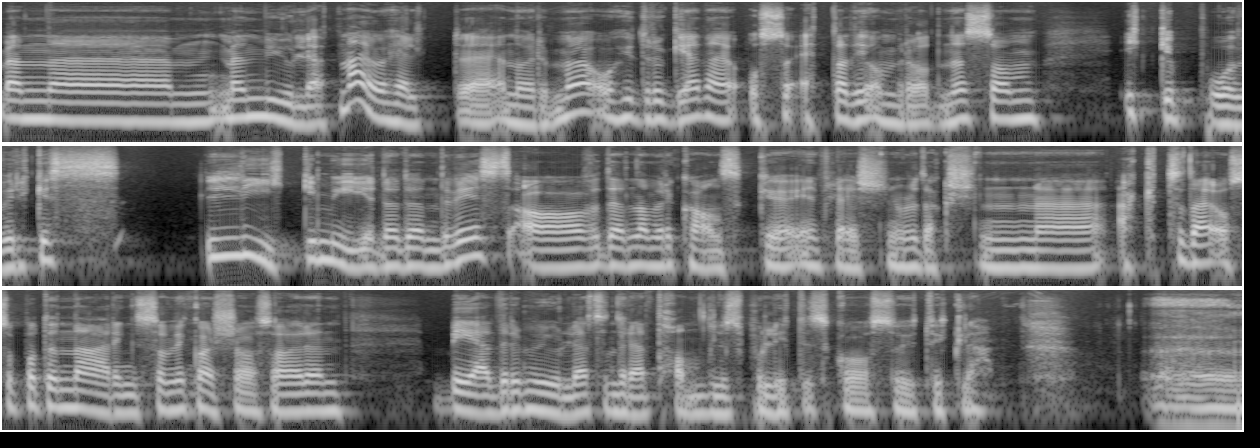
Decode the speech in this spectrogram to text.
men, men mulighetene er jo helt enorme, og hydrogen er jo også et av de områdene som ikke påvirkes like mye nødvendigvis av den amerikanske Inflation Reduction Act. Så det er også på en næring som vi kanskje også har en bedre mulighet sånn rent handelspolitisk å også utvikle. Uh,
